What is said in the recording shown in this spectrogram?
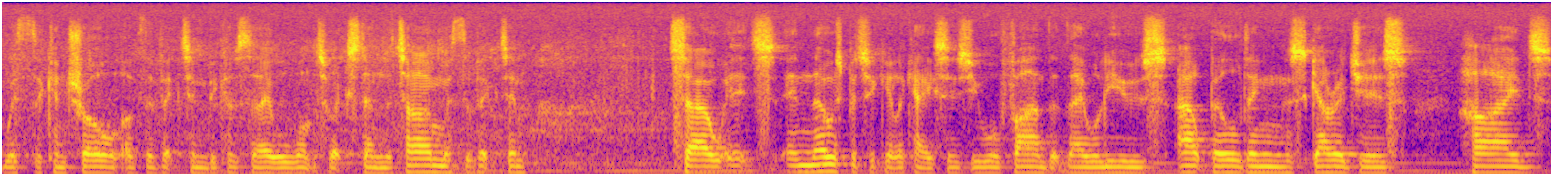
with the control of the victim because they will want to extend the time with the victim. So it's in those particular cases you will find that they will use outbuildings, garages, hides,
